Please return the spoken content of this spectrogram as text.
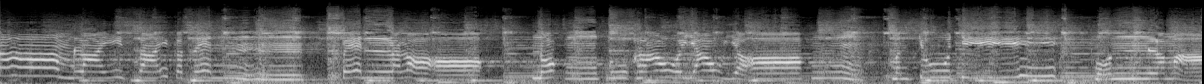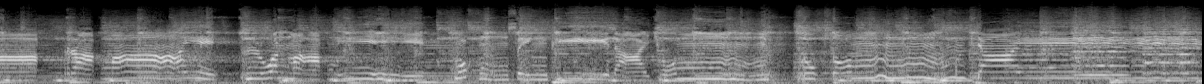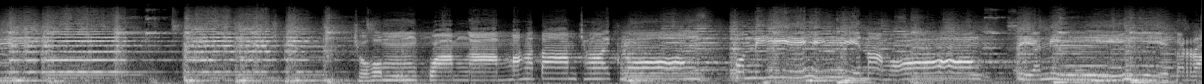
น้ำไหลใสกระเซ็นเป็นละลอก นกคูเขาเย้าหยอก มันจูจีผลละหมากรากไม้ล้วนมากมีทุกสิ่งที่ได้ชม สุขสมใจชมความงามมาตามชายคลอง คนนี้น่ามอง เสียหนีกระไร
